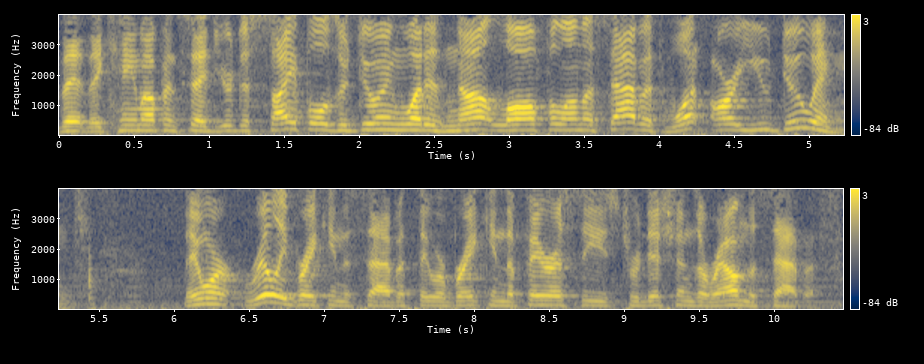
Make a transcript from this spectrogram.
They, they came up and said, Your disciples are doing what is not lawful on the Sabbath. What are you doing? They weren't really breaking the Sabbath, they were breaking the Pharisees' traditions around the Sabbath,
